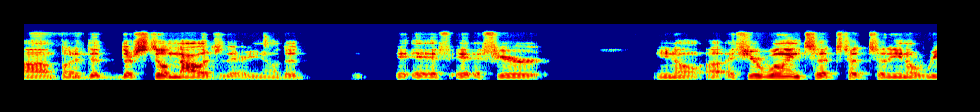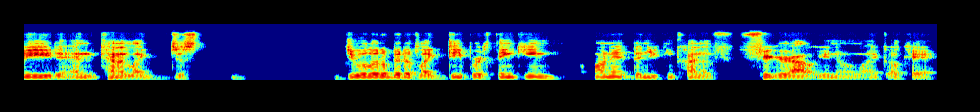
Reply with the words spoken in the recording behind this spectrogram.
Um, but it, there's still knowledge there, you know. That if if you're, you know, uh, if you're willing to to to you know read and kind of like just do a little bit of like deeper thinking on it, then you can kind of figure out, you know, like okay,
